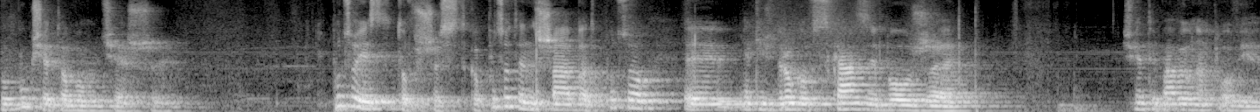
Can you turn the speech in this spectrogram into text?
bo Bóg się Tobą cieszy. Po co jest to wszystko? Po co ten szabat? Po co y, jakieś drogowskazy Boże? Święty Paweł nam powie,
